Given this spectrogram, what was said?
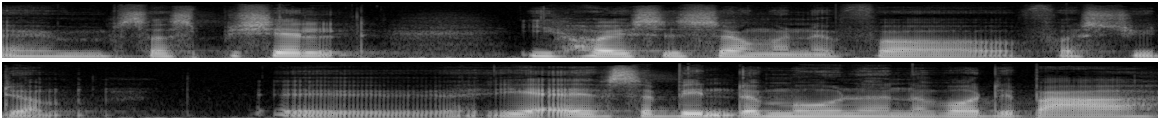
Øhm, så specielt i højsæsonerne for, for sygdom. Øh, ja, altså vintermånederne, hvor det bare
